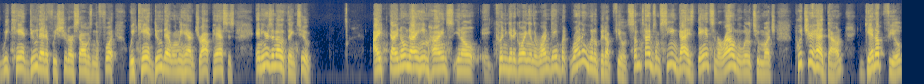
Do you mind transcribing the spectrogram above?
we can't do that if we shoot ourselves in the foot. We can't do that when we have drop passes. And here's another thing, too. I, I know Nyheim Hines, you know, eh, couldn't get it going in the run game, but run a little bit upfield. Sometimes I'm seeing guys dancing around a little too much. Put your head down, get upfield,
